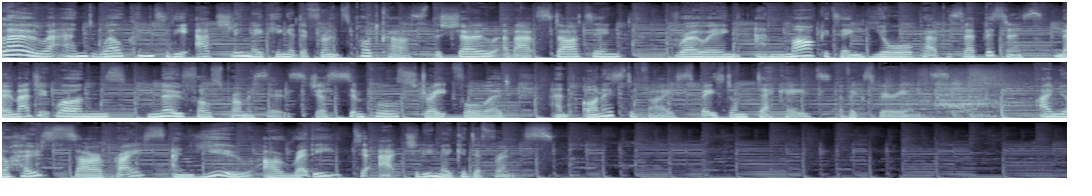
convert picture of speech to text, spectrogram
Hello, and welcome to the Actually Making a Difference podcast, the show about starting, growing, and marketing your purpose led business. No magic wands, no false promises, just simple, straightforward, and honest advice based on decades of experience. I'm your host, Sara Price, and you are ready to actually make a difference.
